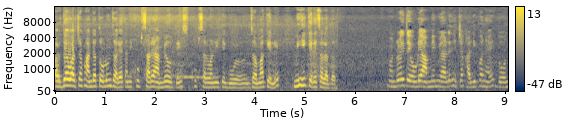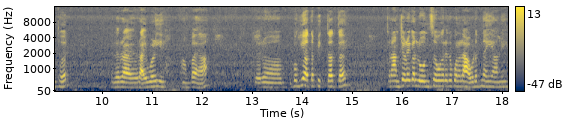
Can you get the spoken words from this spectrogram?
अर्ध्या वरच्या फांद्या तोडून झाल्यात आणि खूप सारे आंबे होते. खूप सर्वांनी ते गो जमा केले. मीही केले चला तर. मंडळीत एवढे आंबे मिळाले ह्याच्या खाली पण आहेत दोन थर. त्याला राय रायवळी आंबा आहे हा. तर बघूया आता पिकतात काय. तर आमच्याकडे का लोणचं वगैरे तर कोणाला आवडत नाही आणि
